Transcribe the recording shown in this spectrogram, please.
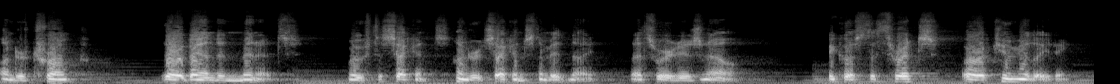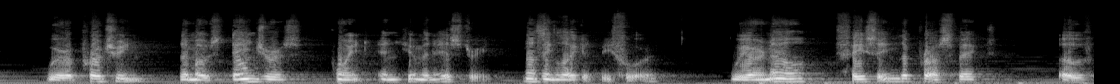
Under Trump, they abandoned minutes, moved to seconds, 100 seconds to midnight. That's where it is now. Because the threats are accumulating. We're approaching the most dangerous point in human history. Nothing like it before. We are now facing the prospect of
